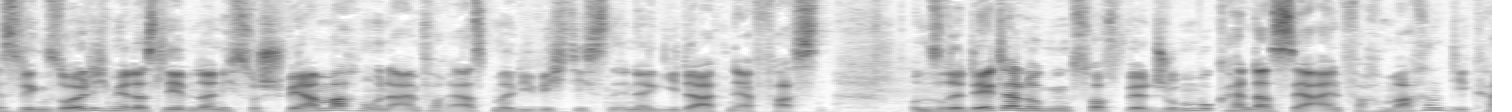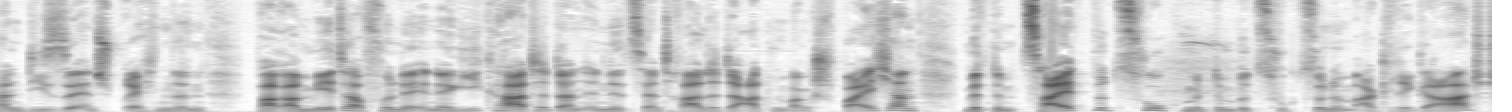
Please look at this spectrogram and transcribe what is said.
Deswegen sollte ich mir das Leben da nicht so schwer machen und einfach erstmal die wichtigsten Energiedaten erfassen. Unsere Data Logging Software Jumbo kann das sehr einfach machen. Die kann diese entsprechenden Parameter von der Energiekarte dann in eine zentrale Datenbank speichern mit einem Zeitbezug, mit einem Bezug zu einem Aggregat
